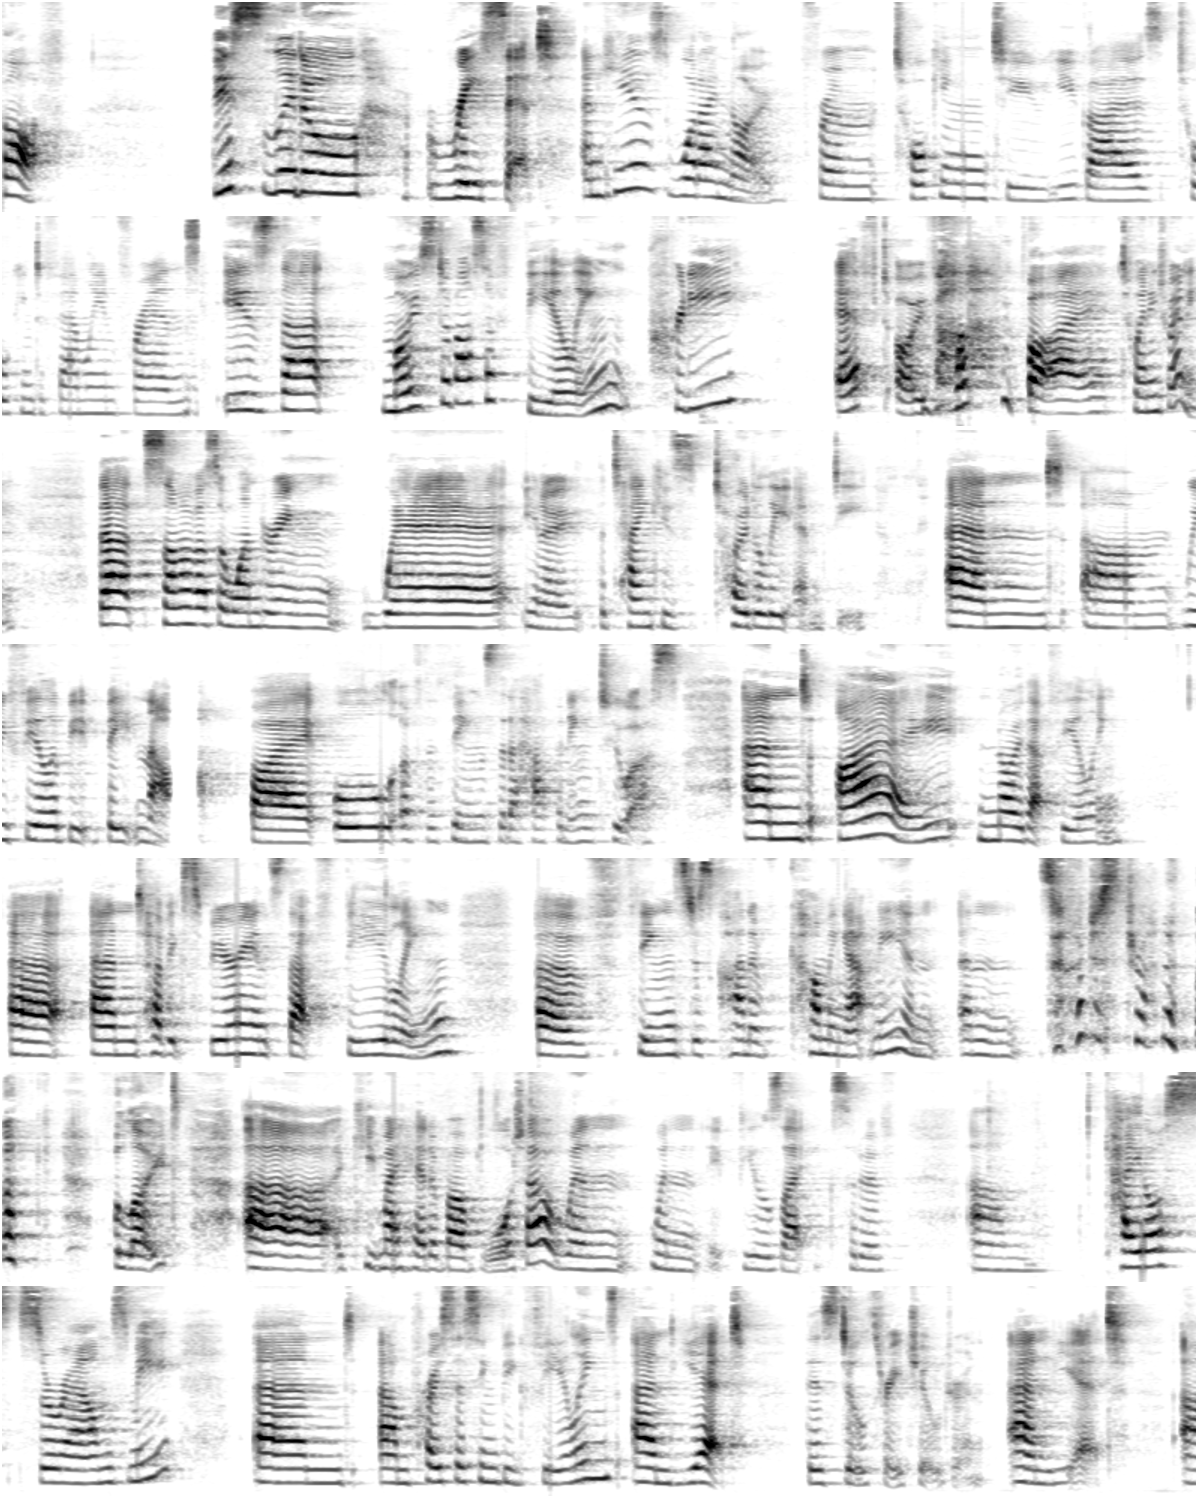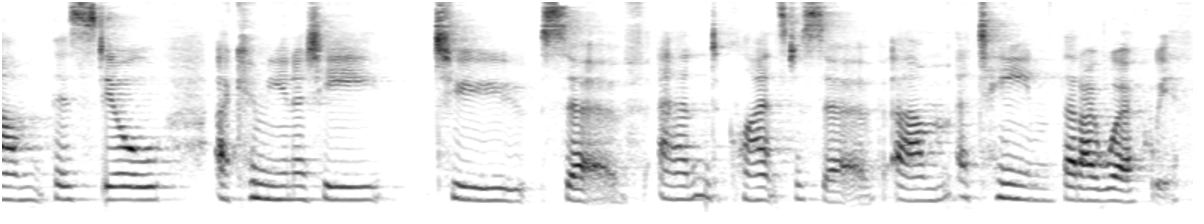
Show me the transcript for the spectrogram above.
Kick off this little reset. And here's what I know from talking to you guys, talking to family and friends, is that most of us are feeling pretty effed over by 2020. That some of us are wondering where, you know, the tank is totally empty and um, we feel a bit beaten up by all of the things that are happening to us. And I know that feeling uh, and have experienced that feeling of things just kind of coming at me and, and so I'm just trying to like float, uh, keep my head above water when, when it feels like sort of um, chaos surrounds me and processing big feelings, and yet there's still three children, and yet um, there's still a community to serve and clients to serve, um, a team that I work with.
